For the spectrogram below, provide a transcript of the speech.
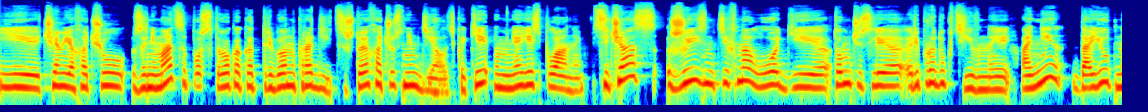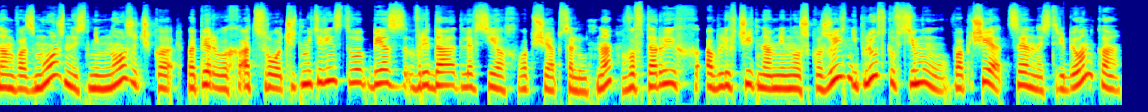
и чем я хочу заниматься после того, как этот ребенок родится, что я хочу с ним делать, какие у меня есть планы. Сейчас жизнь, технологии, в том числе репродуктивные, они дают нам возможность немножечко, во-первых, отсрочить материнство без вреда для всех вообще абсолютно, во-вторых, облегчить нам немножко жизнь, и плюс ко всему вообще ценность ребенка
